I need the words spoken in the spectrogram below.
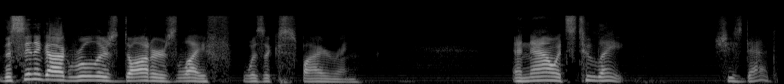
the synagogue ruler's daughter's life was expiring. And now it's too late. She's dead.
